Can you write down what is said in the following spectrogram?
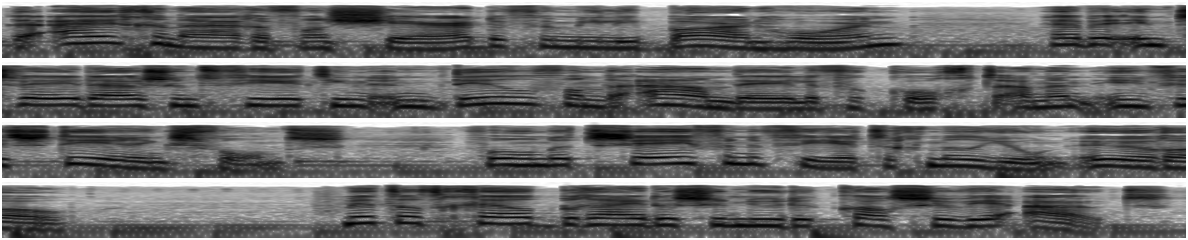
De eigenaren van Share, de familie Barnhorn, hebben in 2014 een deel van de aandelen verkocht aan een investeringsfonds voor 147 miljoen euro. Met dat geld breiden ze nu de kassen weer uit.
